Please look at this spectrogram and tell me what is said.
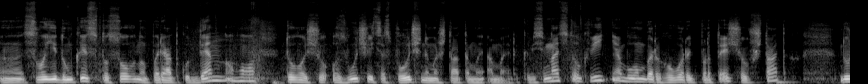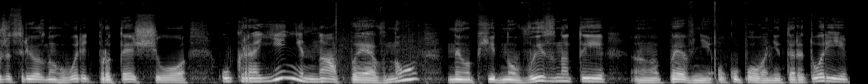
е, свої думки стосовно порядку денного, того, що озвучується Сполученими Штатами Америки. 18 квітня Bloomberg говорить про те, що в Штатах дуже серйозно говорять про те, що Україні напевно необхідно визнати е, певні окуповані території.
